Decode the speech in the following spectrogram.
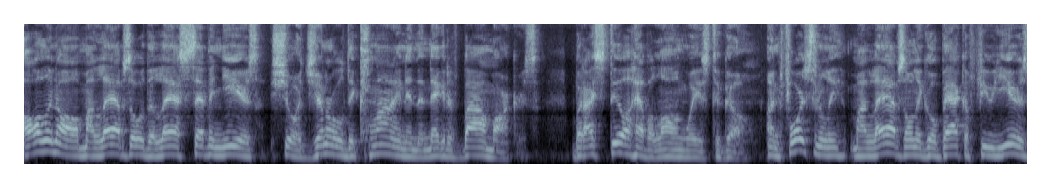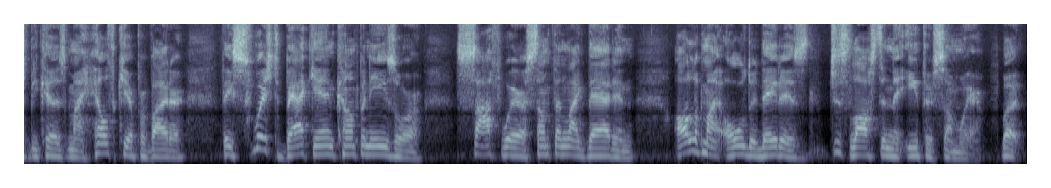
All in all, my labs over the last seven years show a general decline in the negative biomarkers but I still have a long ways to go. Unfortunately, my labs only go back a few years because my healthcare provider, they switched back end companies or software or something like that, and all of my older data is just lost in the ether somewhere. But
